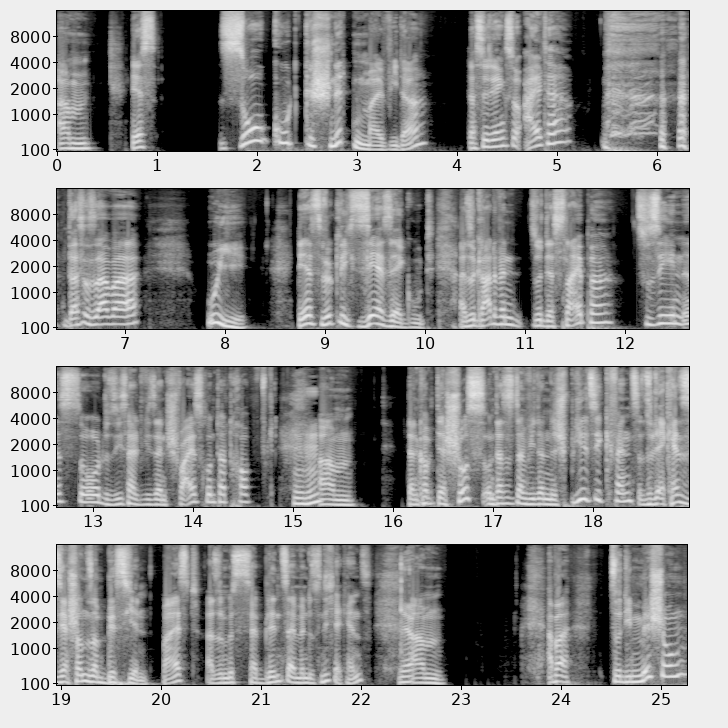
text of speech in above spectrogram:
ähm, der ist so gut geschnitten mal wieder, dass du denkst so, Alter, das ist aber, ui, der ist wirklich sehr, sehr gut. Also gerade wenn so der Sniper zu sehen ist, so, du siehst halt, wie sein Schweiß runtertropft, Mhm. ähm, dann kommt der Schuss und das ist dann wieder eine Spielsequenz. Also du erkennst es ja schon so ein bisschen, weißt? Also du müsstest ja blind sein, wenn du es nicht erkennst. Ja. Ähm, aber so die Mischung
